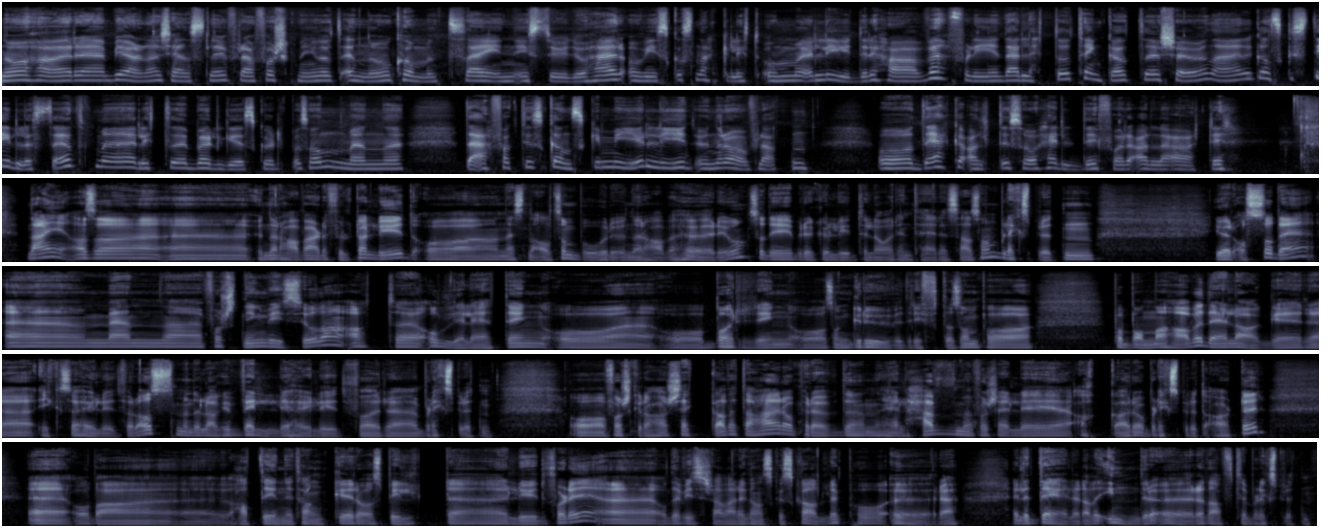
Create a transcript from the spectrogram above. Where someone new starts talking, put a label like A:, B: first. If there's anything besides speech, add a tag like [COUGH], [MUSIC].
A: Nå har eh, Bjørnar Kjensli fra forskning.no kommet seg inn i studio her, og vi skal snakke litt om lyder i havet. Fordi det er lett å tenke at eh, sjøen er et ganske stille sted med litt eh, bølgeskvulp og sånn, men det er faktisk ganske mye lyd under overflaten. Og det er ikke alltid så heldig for alle arter.
B: Nei, altså eh, under havet er det fullt av lyd, og nesten alt som bor under havet, hører jo, så de bruker lyd til å orientere seg og sånn. Blekkspruten gjør også det. Eh, men eh, forskning viser jo da at eh, oljeleting og, og boring og sånn gruvedrift og sånn på, på bunnen av havet, det lager ikke så høy lyd for oss, men det lager veldig høy lyd for blekkspruten. Og forskere har sjekka dette her og prøvd en hel haug med forskjellige akkar- og blekksprutarter. Og da hatt det inn i tanker og spilt lyd for de, og det viser seg å være ganske skadelig på øret, eller deler av det indre øret da, til blekkspruten.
